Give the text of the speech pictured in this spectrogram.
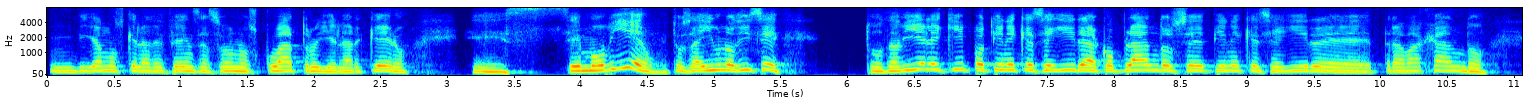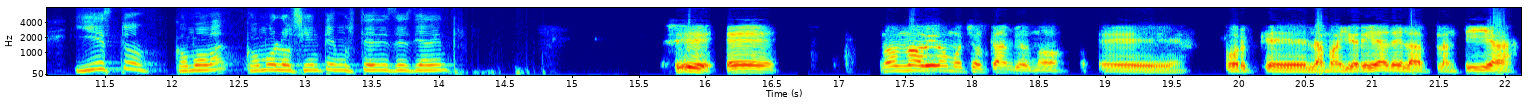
digamos que la defensa son los cuatro y el arquero, eh, se movieron. Entonces ahí uno dice, todavía el equipo tiene que seguir acoplándose, tiene que seguir eh, trabajando. ¿Y esto cómo va? ¿Cómo lo sienten ustedes desde adentro? Sí, eh, no, no ha habido muchos cambios, ¿no? Eh, porque la mayoría de la plantilla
